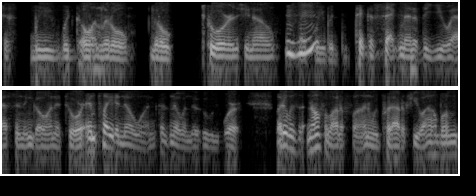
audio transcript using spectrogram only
just we would go on little little tours, you know. Mhm. Like we would pick a segment of the U.S. and then go on a tour and play to no one because no one knew who we were. But it was an awful lot of fun. We put out a few albums.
